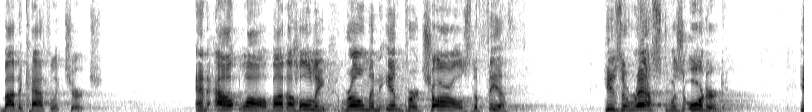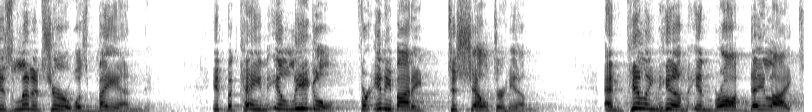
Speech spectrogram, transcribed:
by the Catholic Church, an outlaw by the Holy Roman Emperor Charles V. His arrest was ordered, his literature was banned it became illegal for anybody to shelter him. And killing him in broad daylight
